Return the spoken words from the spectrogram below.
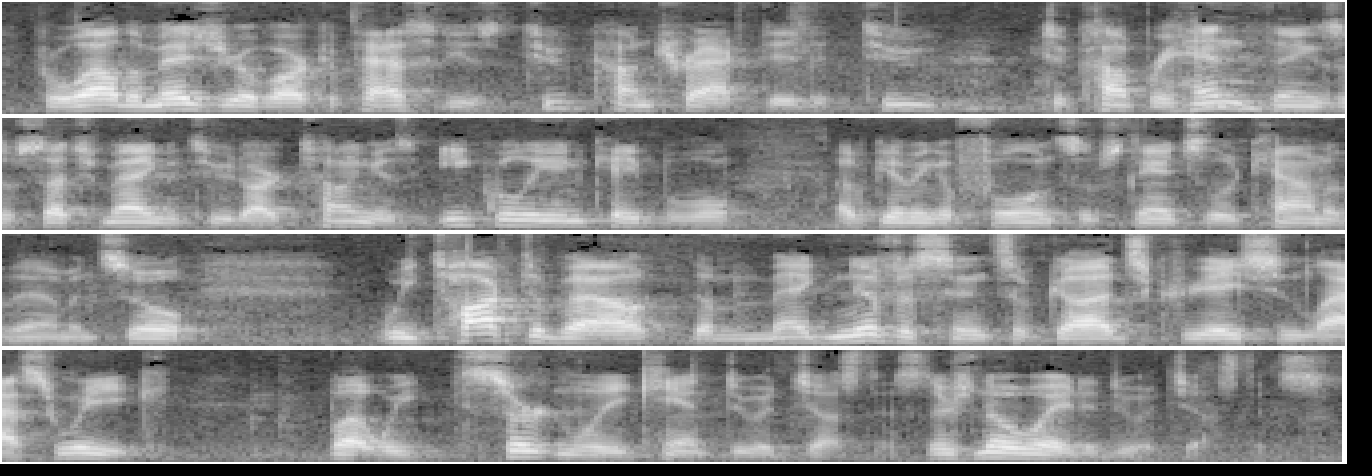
For while the measure of our capacity is too contracted, too to comprehend things of such magnitude, our tongue is equally incapable of giving a full and substantial account of them. And so we talked about the magnificence of God's creation last week, but we certainly can't do it justice. There's no way to do it justice.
